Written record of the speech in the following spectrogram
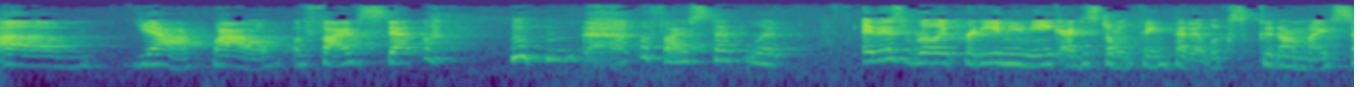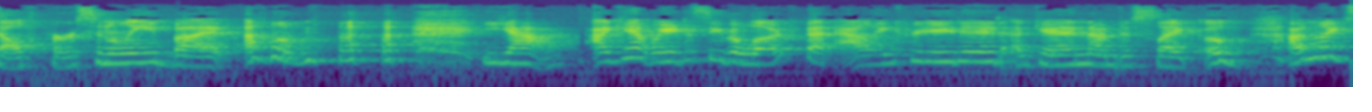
um, yeah, wow, a five step, a five step lip it is really pretty and unique. I just don't think that it looks good on myself personally, but um, yeah. I can't wait to see the look that Allie created. Again, I'm just like, oh, I'm like,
